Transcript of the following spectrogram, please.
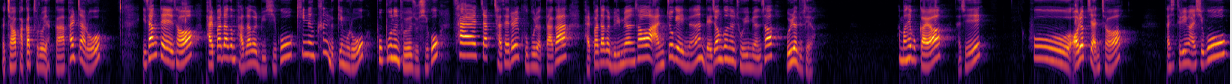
그렇죠? 바깥으로 약간 팔자로 이 상태에서 발바닥은 바닥을 미시고 키는 큰 느낌으로 복부는 조여주시고 살짝 자세를 구부렸다가 발바닥을 밀면서 안쪽에 있는 내전근을 조이면서 올려주세요. 한번 해볼까요? 다시 후 어렵지 않죠? 다시 들이마시고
